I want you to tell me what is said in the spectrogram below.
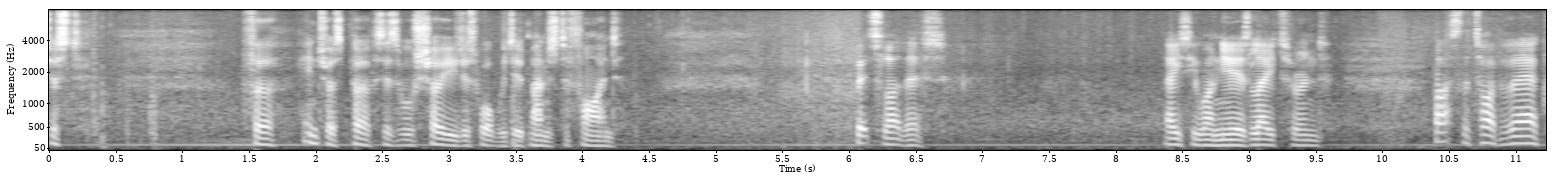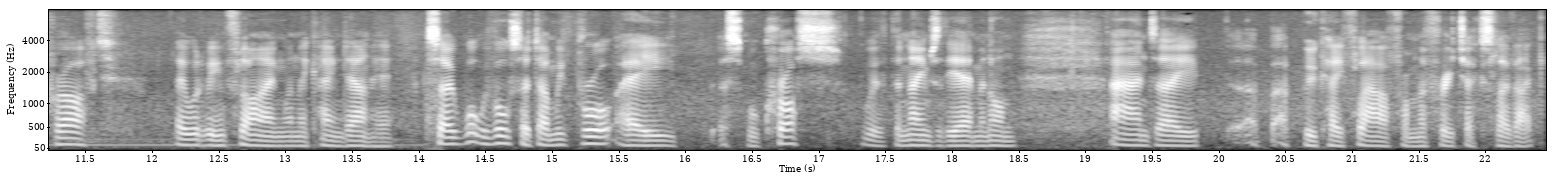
just for interest purposes, we'll show you just what we did manage to find. Bits like this. 81 years later, and that's the type of aircraft they would have been flying when they came down here. So what we've also done, we've brought a, a small cross with the names of the airmen on and a, a, a bouquet flower from the Free Czechoslovak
